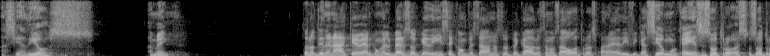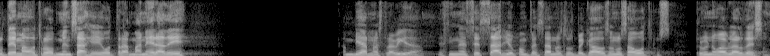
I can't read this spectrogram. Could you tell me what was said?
hacia Dios. Amén. Esto no tiene nada que ver con el verso que dice confesado nuestros pecados los unos a otros para edificación, ¿ok? Ese es otro, eso es otro tema, otro mensaje, otra manera de cambiar nuestra vida. Es innecesario confesar nuestros pecados unos a otros, pero hoy no va a hablar de eso.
